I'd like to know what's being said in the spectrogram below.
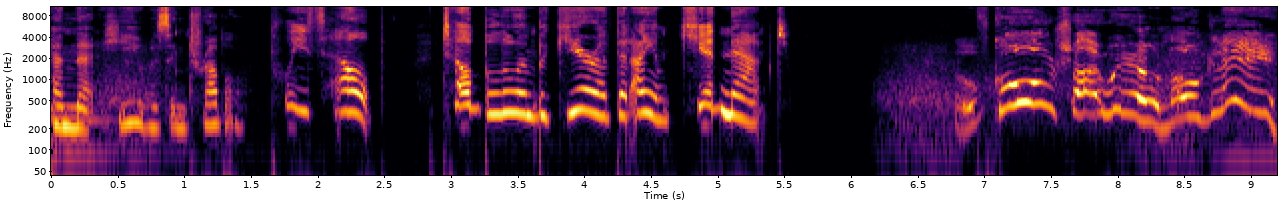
and that he was in trouble. Please help. Tell Baloo and Bagheera that I am kidnapped. Of course I will, Mowgli!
